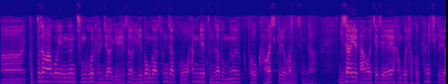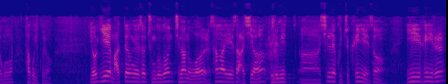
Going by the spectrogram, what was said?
어, 급부상하고 있는 중국을 견제하기 위해서 일본과 손잡고 한미일 군사 동맹을 더욱 강화시키려고 하고 있습니다. 미사일 방어 체제에 한국을 적극 편입시키려고 하고 있고요. 여기에 맞대응해서 중국은 지난 5월 상하이에서 아시아 교류 및 아, 신뢰 구축 회의에서 이 회의를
